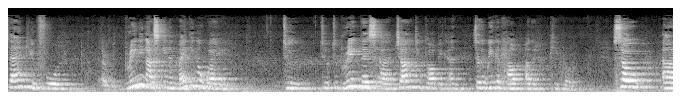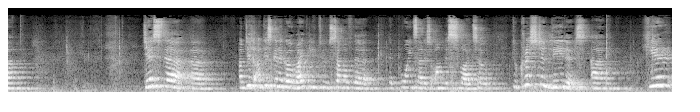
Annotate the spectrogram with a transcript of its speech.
thank you for uh, bringing us in and making a way to, to, to bring this uh, challenging topic and so that we can help other people. So, um, just, uh, uh, I'm just, I'm just going to go right into some of the, the points that is on this slide. So, to Christian leaders, um, here,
